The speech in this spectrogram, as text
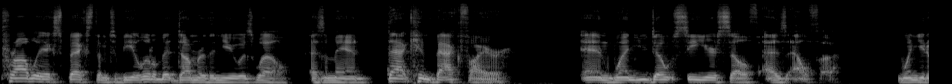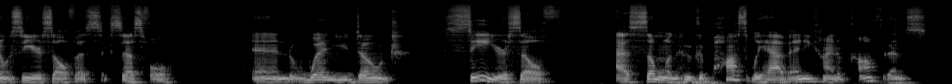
probably expects them to be a little bit dumber than you as well as a man. That can backfire. And when you don't see yourself as alpha, when you don't see yourself as successful, and when you don't see yourself as someone who could possibly have any kind of confidence,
